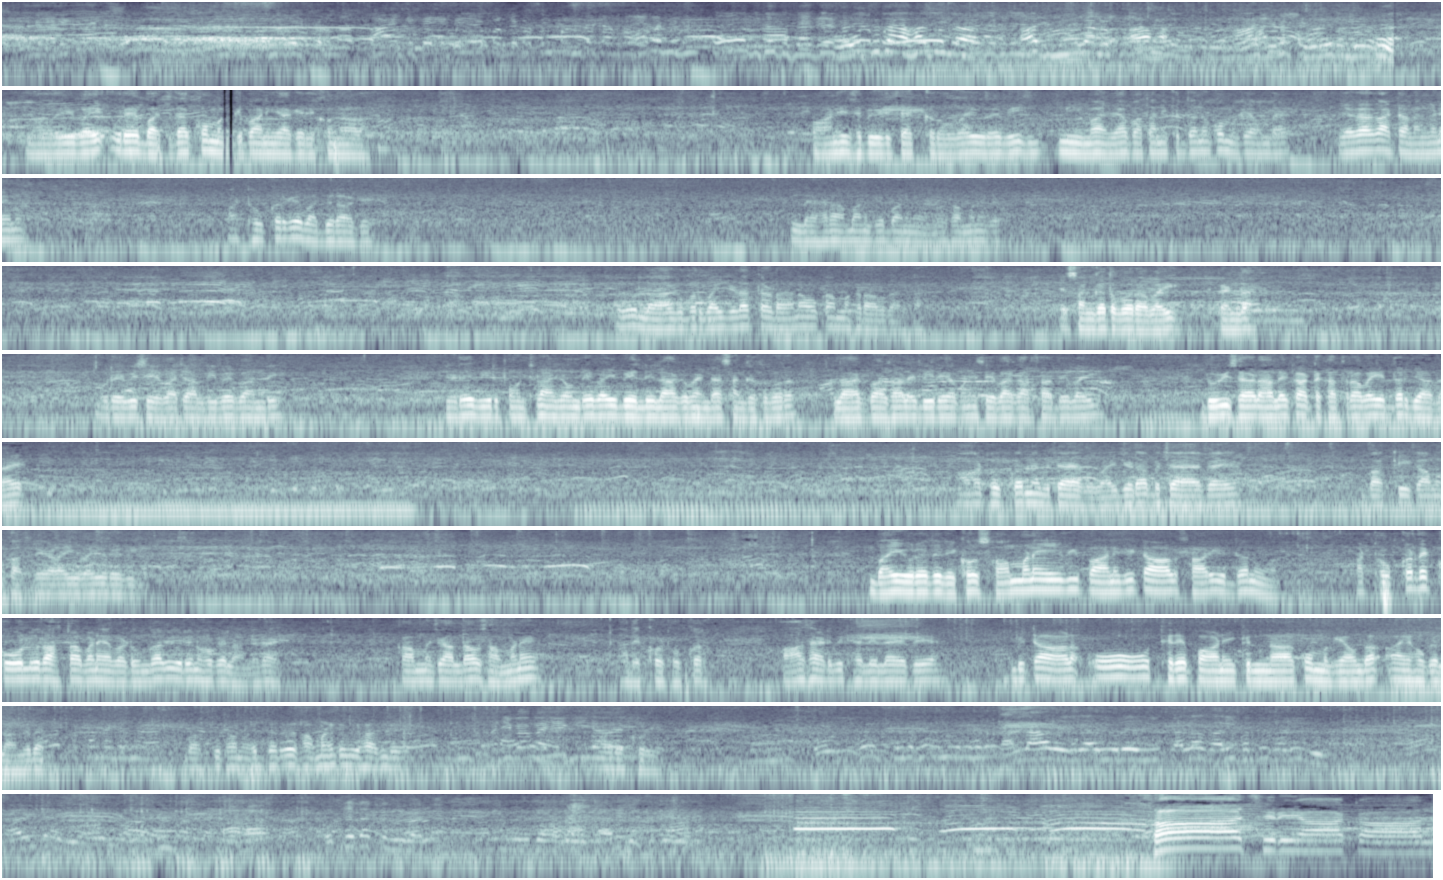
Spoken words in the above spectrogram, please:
ਉੱਥੇ ਬਾਈ, ਉਰੇ ਬਚਦਾ ਘੁੰਮ ਕੇ ਪਾਣੀ ਆ ਕੇ ਦੇਖੋ ਨਾਲ। ਪਾਣੀ ਦੀ ਸਪੀਡ ਚੈੱਕ ਕਰੋ ਬਾਈ, ਉਰੇ ਵੀ ਨੀਮਾ ਜਿਹਾ, ਪਤਾ ਨਹੀਂ ਕਿੱਧਰ ਨੂੰ ਘੁੰਮ ਕੇ ਆਉਂਦਾ ਹੈ। ਜਗ੍ਹਾ ਘਾਟਾ ਲੰਘਣੇ ਨੂੰ। ਆ ਠੋਕਰ ਕੇ ਵੱਜ ਰਾ ਕੇ। ਲਹਿਰਾਂ ਬਣ ਕੇ ਪਾਣੀ ਆਉਂਦਾ ਸਾਹਮਣੇ ਤੇ। ਉਹ ਲਾਗ ਪਰ ਬਾਈ ਜਿਹੜਾ ਧੜਾ ਨਾ, ਉਹ ਕੰਮ ਖਰਾਬ ਕਰਦਾ। ਇਹ ਸੰਗਤਪੁਰ ਆ ਬਾਈ, ਪਿੰਡ। ਉਰੇ ਵੀ ਸੇਵਾ ਚੱਲਦੀ ਬਈ ਬੰਦੀ ਜਿਹੜੇ ਵੀਰ ਪਹੁੰਚਣਾ ਚਾਹੁੰਦੇ ਬਾਈ, ਬੇਲੇ ਲਾਗ ਪਿੰਡ ਆ ਸੰਗਤਪੁਰ ਲਾਗ ਪਾਸ ਵਾਲੇ ਵੀਰੇ ਆਪਣੀ ਸੇਵਾ ਕਰ ਸਕਦੇ ਬਾਈ। ਦੂਜੀ ਸਾਈਡ ਹਾਲੇ ਘੱਟ ਖਤਰਾ ਬਾਈ, ਇੱਧਰ ਜ਼ਿਆਦਾ ਹੈ। ਠੋਕਰ ਨੇ ਬਚਾਇਆ ਪਿਆ ਬਾਈ ਜਿਹੜਾ ਬਚਾਇਆ ਪਿਆ ਬਾਕੀ ਕੰਮ ਖਤਰੇ ਵਾਲਾ ਹੀ ਬਾਈ ਉਰੇ ਵੀ। ਬਾਈ ਉਰੇ ਤੇ ਦੇਖੋ, ਸਾਹਮਣੇ ਹੀ ਵੀ ਪਾਣੀ ਦੀ ਢਾਲ ਸਾਰੀ ਇੱਧਰ ਨੂੰ ਆ। ਆ ਠੋਕਰ ਦੇ ਕੋਲ ਨੂੰ ਰਸਤਾ ਬਣਿਆ ਵਡੂੰਗਾ ਵੀ ਉਰੇ ਨੂੰ ਹੋ ਕੇ ਲੰਘਦਾ ਹੈ। ਕੰਮ ਚੱਲਦਾ ਉਹ ਸਾਹਮਣੇ। ਆ ਦੇਖੋ ਠੋਕਰ, ਆਹ ਸਾਈਡ ਵੀ ਥੱਲੇ ਲਾਏ ਪਏ ਆ। ਵੀ ਢਾਲ, ਉਹ ਉੱਥੇ ਦੇ ਪਾਣੀ ਕਿੰਨਾ ਘੁੰਮ ਕੇ ਆਉਂਦਾ ਐਂ ਹੋ ਕੇ ਲੰਘਦਾ ਬਾਕੀ ਤੁਹਾਨੂੰ ਇੱਧਰ ਦੇ ਸਾਹਮਣੇ ਤੋਂ ਵੀ ਦਿਖਾਉਂਦੇ ਆ। ਆ ਦੇਖੋ ਜੀ ਆ ਦੇਖ ਲਿਆ ਸੀ ਉਰੇ ਵੀ ਪਹਿਲਾਂ ਸਾਰੀ ਬੰਦੀ ਖੜੀ ਸੀ ਸਾਰੀ ਢਹਿ ਗਈ ਆਹਾ ਉੱਥੇ ਤੱਕ ਨਹੀਂ ਗਈ ਸਤਿ ਸ਼੍ਰੀ ਅਕਾਲ।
